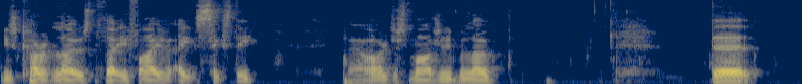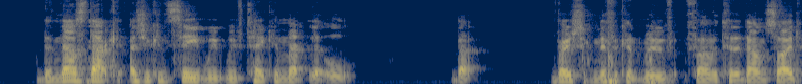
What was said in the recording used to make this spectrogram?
these current lows, 35, 860 uh, are just marginally below. The the Nasdaq, as you can see, we, we've taken that little that very significant move further to the downside.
